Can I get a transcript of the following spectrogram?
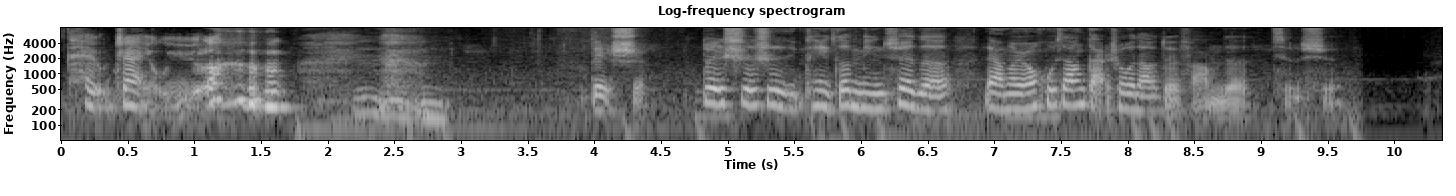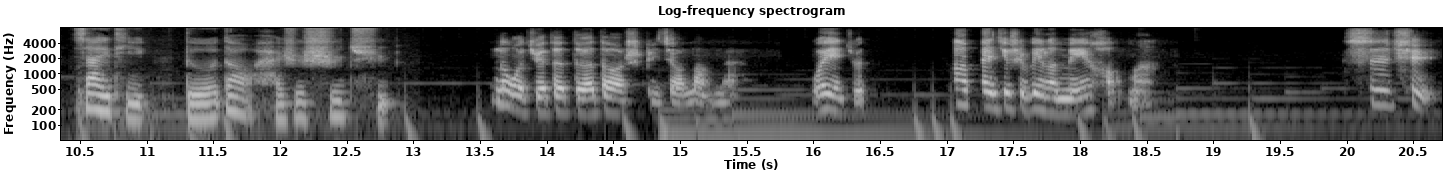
太有占有欲了。嗯嗯嗯，对视，对视是你可以更明确的两个人互相感受到对方的情绪。下一题，得到还是失去？那我觉得得到是比较浪漫，我也觉得浪漫就是为了美好嘛。失去，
